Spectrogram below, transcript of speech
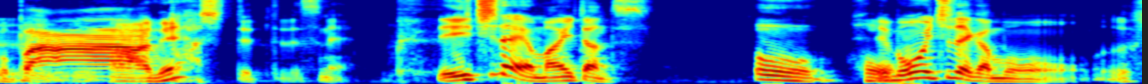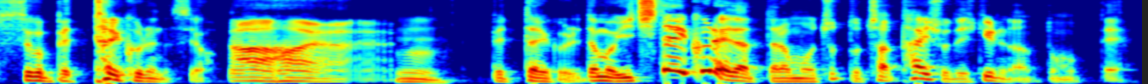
んうん。バーッと走ってってですね。で、1台は巻いたんです。おう。ほうで、もう1台がもう、すごいべったり来るんですよ。ああ、はいはい。うん。べったり来る。でも1台くらいだったらもうちょっとちゃ対処できるなと思って。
